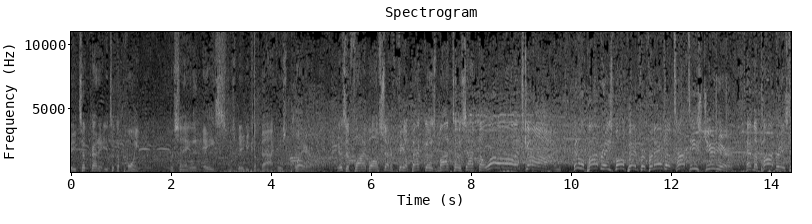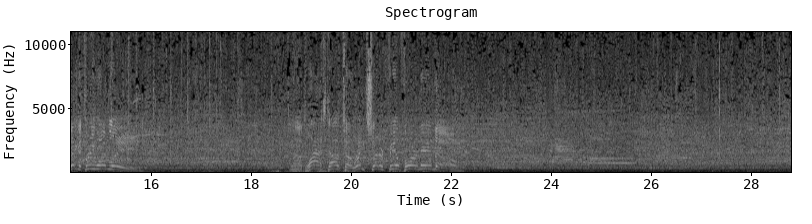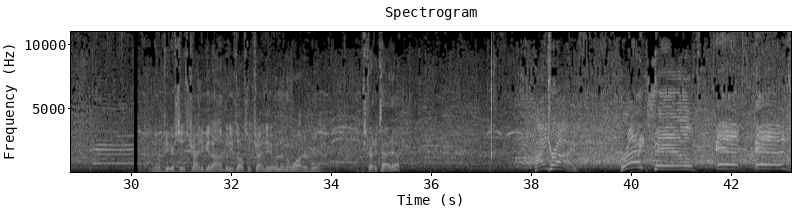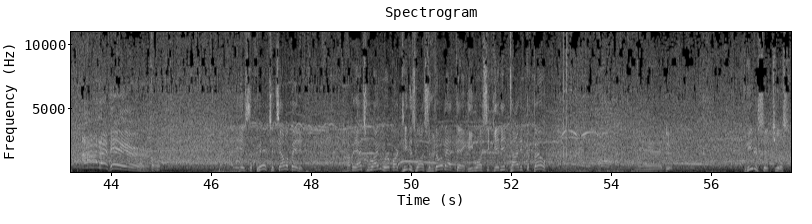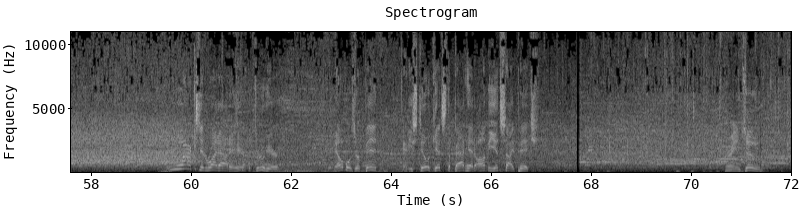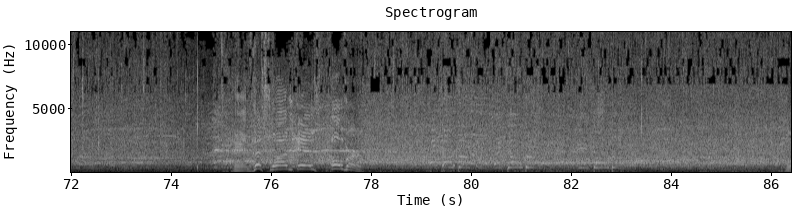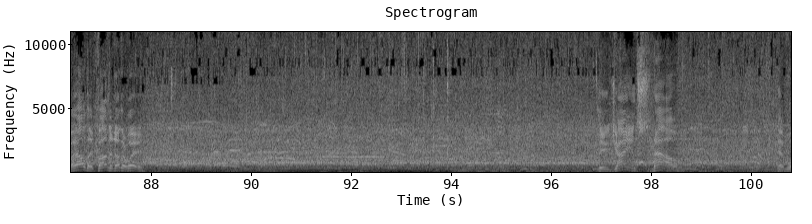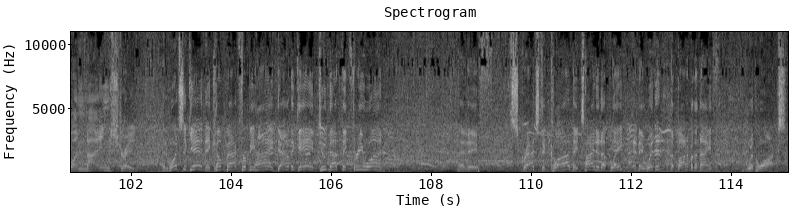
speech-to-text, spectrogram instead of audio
You took credit, you took a point for saying that Ace was maybe come back. It was player. Here's a fly ball center field. Back goes Matos at the wall. It's gone. Into the Padres bullpen for Fernando Tatis Jr. And the Padres take a 3-1 lead. Now blast out to right center field for Hernando. You know, Pederson's trying to get on, but he's also trying to hit one in the water here. He's trying to tie it up. High drive. Right field. It is out of here. Oh. Is the pitch. It's elevated. I mean, that's right where Martinez wants to throw that thing. He wants to get in tight at the belt. And Peterson just whacks it right out of here. Coming through here. The elbows are bent, and he still gets the bat head on the inside pitch. Three and two. And this one is over. It's over! It's over! It's over! Well, they found another way. The Giants now have won nine straight. And once again, they come back from behind, down the game, 2 nothing, 3 1. And they scratched and clawed. They tied it up late, and they win it in the bottom of the ninth with walks.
